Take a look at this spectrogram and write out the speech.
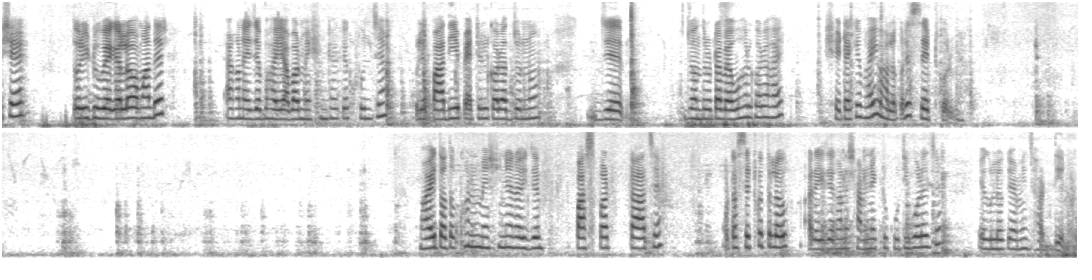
এসে তরি ডুবে গেল আমাদের। এখন এই যে ভাই আবার মেশিনটাকে খুলছে। খুলে পা দিয়ে প্যাটেল করার জন্য যে যন্ত্রটা ব্যবহার করা হয়, সেটাকে ভাই ভালো করে সেট করবে। ভাই ততক্ষণ মেশিনের ওই যে পাঁচ পার্টটা আছে ওটা সেট করতে লোক আর এই যেখানে সামনে একটু কুটি পড়েছে এগুলোকে আমি ঝাড় দিয়ে নেব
